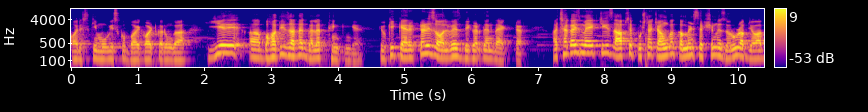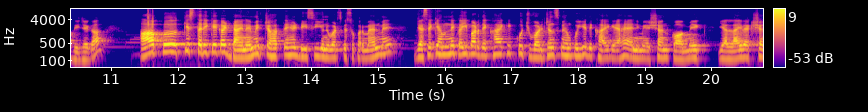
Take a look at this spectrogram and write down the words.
और इसकी मूवीज़ को बॉयकआउट करूँगा। ये बहुत ही ज़्यादा गलत थिंकिंग है, क्योंकि character is always bigger than the actor अच्छा गाइज़ मैं एक चीज़ आपसे पूछना चाहूँगा कमेंट सेक्शन में ज़रूर आप जवाब दीजिएगा। आप किस तरीके का डायनेमिक चाहते हैं डीसी यूनिवर्स के सुपरमैन में? जैसे कि हमने कई बार देखा है कि कुछ वर्जन्स में हमको ये दिखाया गया है एनिमेशन कॉमिक या लाइव एक्शन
